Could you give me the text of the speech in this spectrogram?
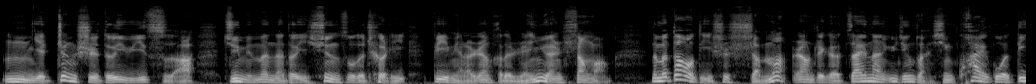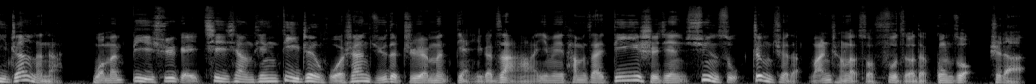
嗯，也正是得益于此啊，居民们呢得以迅速的撤离，避免了任何的人员伤亡。那么，到底是什么让这个灾难预警短信快过地震了呢？我们必须给气象厅地震火山局的职员们点一个赞啊，因为他们在第一时间迅速正确的完成了所负责的工作。是的，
